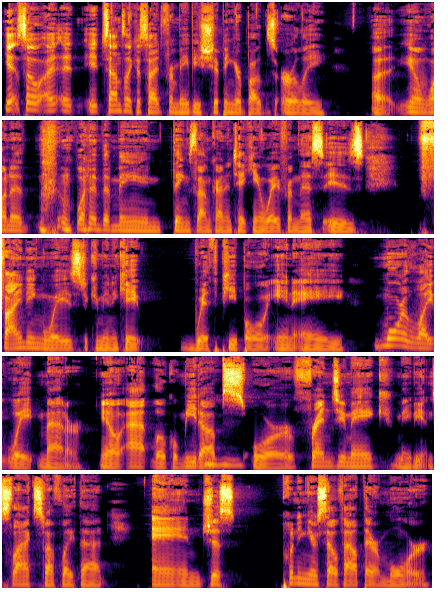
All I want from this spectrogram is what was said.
Yeah. So I, it, it sounds like aside from maybe shipping your bugs early, uh, you know, one of one of the main things that I'm kind of taking away from this is finding ways to communicate with people in a more lightweight manner. You know, at local meetups or friends you make, maybe in Slack stuff like that, and just putting yourself out there more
